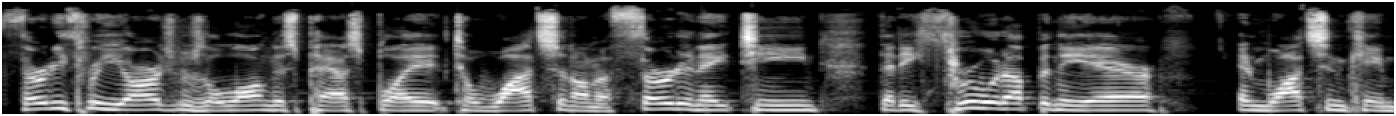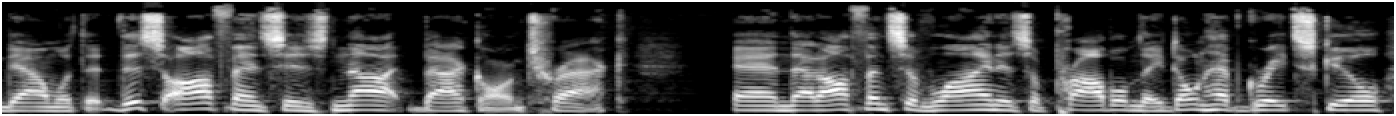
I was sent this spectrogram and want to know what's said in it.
33 yards was the longest pass play to Watson on a third and 18 that he threw it up in the air and Watson came down with it. This offense is not back on track. And that offensive line is a problem. They don't have great skill.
